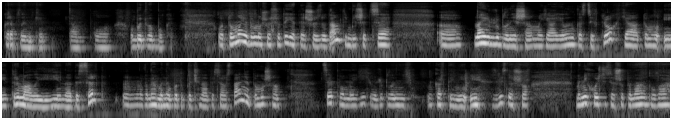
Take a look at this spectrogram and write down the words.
краплинки там по обидва боки. От тому я думаю, що сюди я теж щось додам, тим більше це е, найулюбленіша моя ялинка з цих трьох. Я тому і тримала її на десерт. Вона в мене буде починатися остання, тому що це по моїй улюбленій картині. І, звісно, що мені хочеться, щоб вона була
